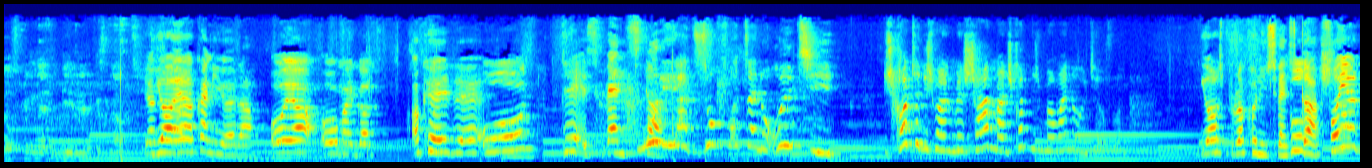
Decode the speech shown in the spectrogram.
Das gesnappt. Ja, ja, kann ich hören. Oh ja, oh mein Gott. Okay, der, Und. der ist Bruder, Fenster. der hat sofort seine Ulti. Ich konnte nicht mal mehr Schaden machen. Ich konnte nicht mal meine Ulti aufladen. Ja, språk ni Wo- svenska. Får jag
